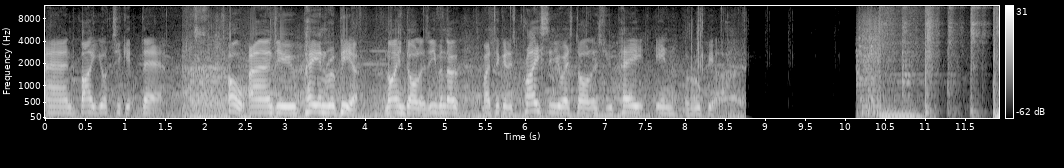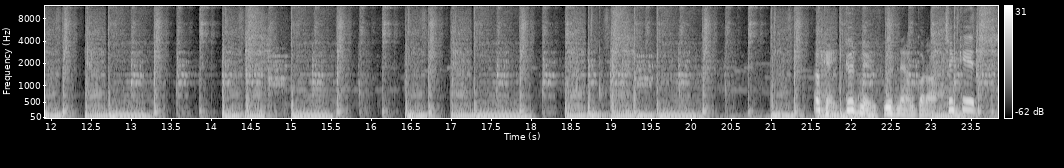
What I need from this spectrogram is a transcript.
and buy your ticket there. Oh, and you pay in rupiah, not in dollars. Even though my ticket is priced in US dollars, you pay in rupiah. Okay, good news. We've now got our tickets,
